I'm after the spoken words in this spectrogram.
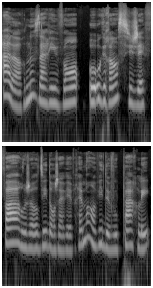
Alors, nous arrivons au grand sujet phare aujourd'hui dont j'avais vraiment envie de vous parler.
